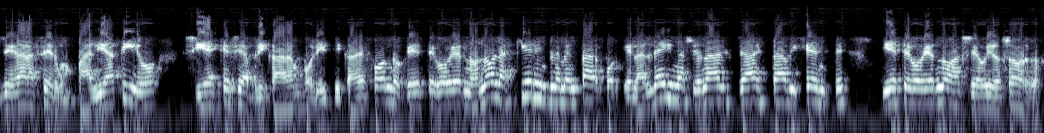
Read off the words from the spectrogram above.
llegar a ser un paliativo si es que se aplicaran políticas de fondo que este gobierno no las quiere implementar porque la ley nacional ya está vigente y este gobierno hace oídos sordos.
